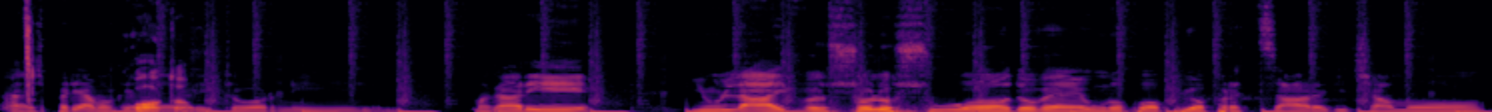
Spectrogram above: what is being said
Eh, speriamo che Vuoto. ritorni magari in un live solo suo dove uno può più apprezzare diciamo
